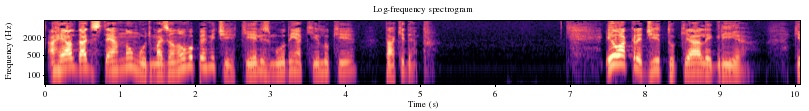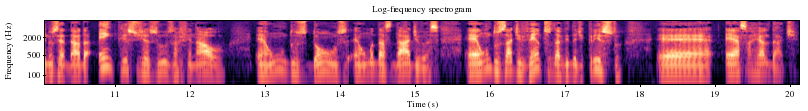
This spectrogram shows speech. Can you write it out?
a realidade externa não mude, mas eu não vou permitir que eles mudem aquilo que está aqui dentro. Eu acredito que a alegria que nos é dada em Cristo Jesus, afinal, é um dos dons, é uma das dádivas, é um dos adventos da vida de Cristo, é, é essa realidade.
